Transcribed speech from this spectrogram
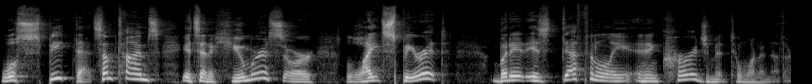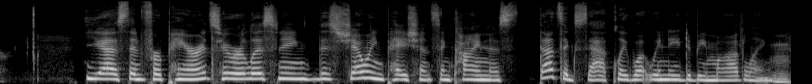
We'll speak that. Sometimes it's in a humorous or light spirit, but it is definitely an encouragement to one another. Yes, and for parents who are listening, this showing patience and kindness, that's exactly what we need to be modeling. Mm.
